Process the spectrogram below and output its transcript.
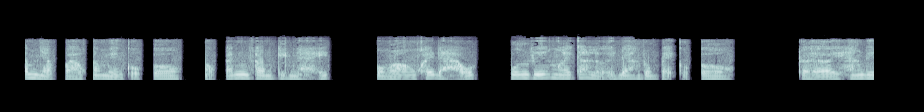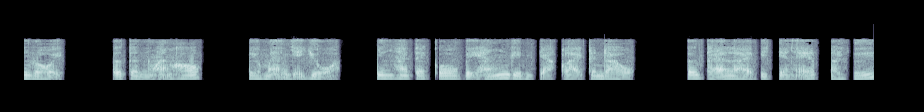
xâm nhập vào khoang miệng của cô một cách không kiên nể, cuồng loạn khuấy đảo, quân riêng lấy cá lưỡi đang rung rẩy của cô. Trời ơi, hắn điên rồi. Tử tình hoảng hốt, liều mạng dễ dụa, nhưng hai tay cô bị hắn ghim chặt lại trên đầu. Cơ thể lại bị chèn ép ở dưới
